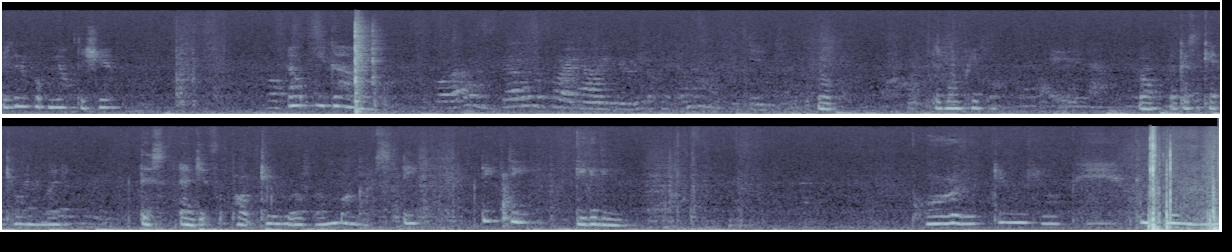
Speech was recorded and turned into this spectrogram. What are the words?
you're gonna put me off the ship? Out you go. Well, that was, that Oh, there's more people. Oh, I guess I can't kill anybody. This ends it for part two of Among Us. Dee, dee, dee, dee, dee, dee. Part two shall continue.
